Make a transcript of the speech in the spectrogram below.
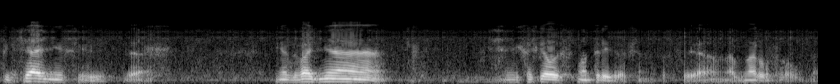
печальнейший вид, да. Мне два дня не хотелось смотреть вообще, что я обнаружил. Да.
